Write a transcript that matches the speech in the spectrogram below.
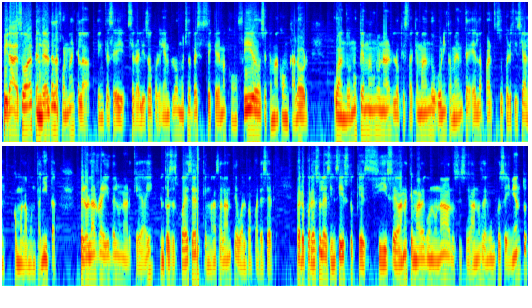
Mira, eso va a depender de la forma en que, la, en que se, se realizó. Por ejemplo, muchas veces se quema con frío, se quema con calor. Cuando uno quema un lunar, lo que está quemando únicamente es la parte superficial, como la montañita, pero la raíz del lunar queda ahí. Entonces puede ser que más adelante vuelva a aparecer. Pero por eso les insisto que si se van a quemar algún lunar o si se van a hacer algún procedimiento,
